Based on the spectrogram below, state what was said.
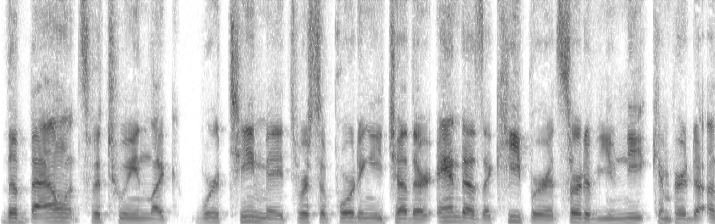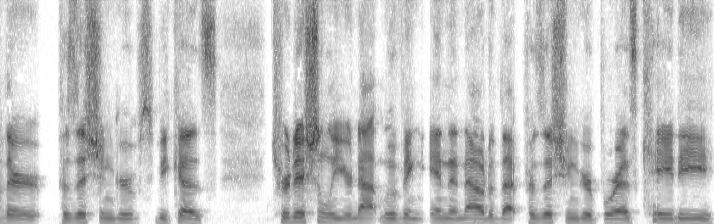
the balance between like we're teammates, we're supporting each other, and as a keeper, it's sort of unique compared to other position groups because traditionally you're not moving in and out of that position group, whereas KD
